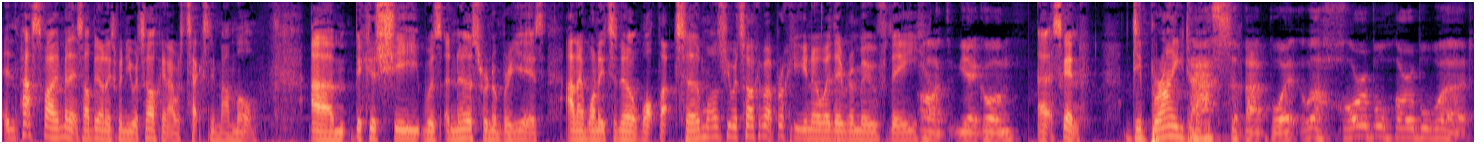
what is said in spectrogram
In the past five minutes, I'll be honest, when you were talking, I was texting my mum um, because she was a nurse for a number of years, and I wanted to know what that term was you were talking about, Brookie. You know where they remove the Oh yeah, go on. uh, skin debridement. That's a bad boy. What a horrible, horrible word.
